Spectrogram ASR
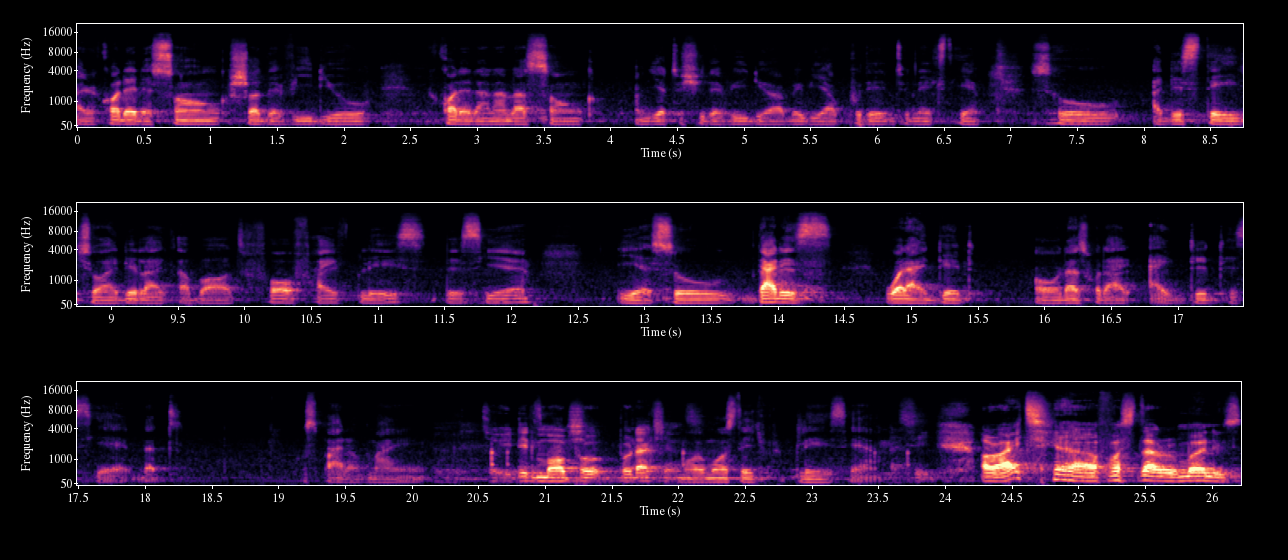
I recorded a song, shot the video, recorded another song. I'm yet to shoot a video. Maybe I'll put it into next year. So at this stage, so I did like about four or five plays this year. Yeah. So that is what I did or that's what I, I did this year that was part of my so you did more pro productions? More, more stage plays, yeah. I see. All right, uh, Foster Romanus.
